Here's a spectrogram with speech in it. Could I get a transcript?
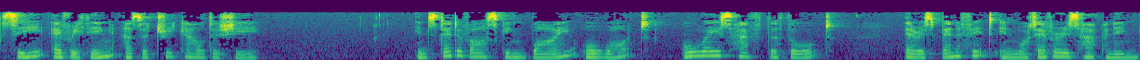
See everything as a trikaldarshi. Instead of asking why or what, always have the thought there is benefit in whatever is happening.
